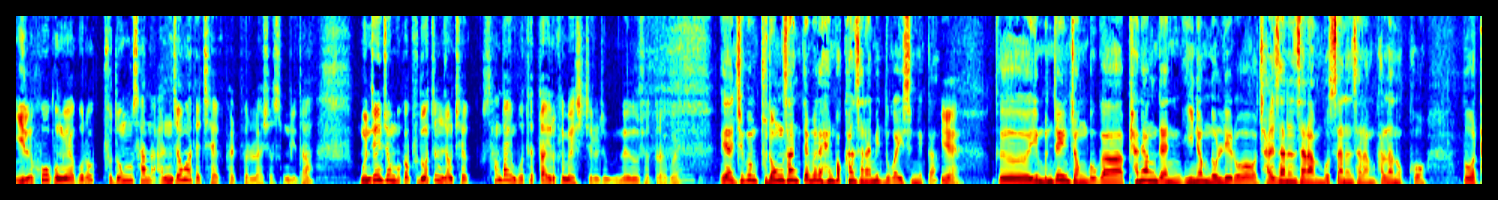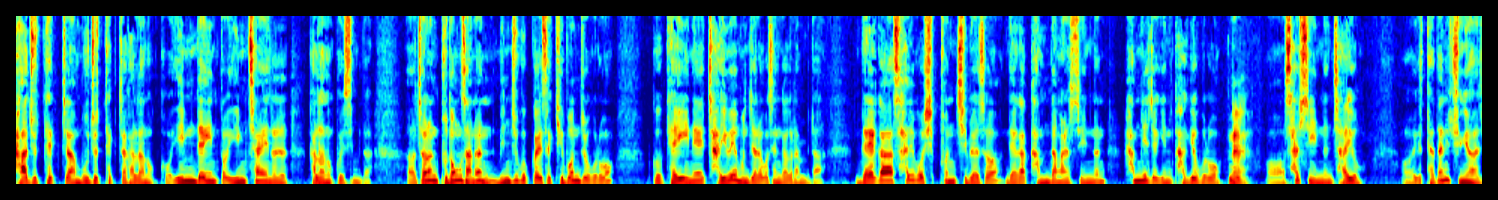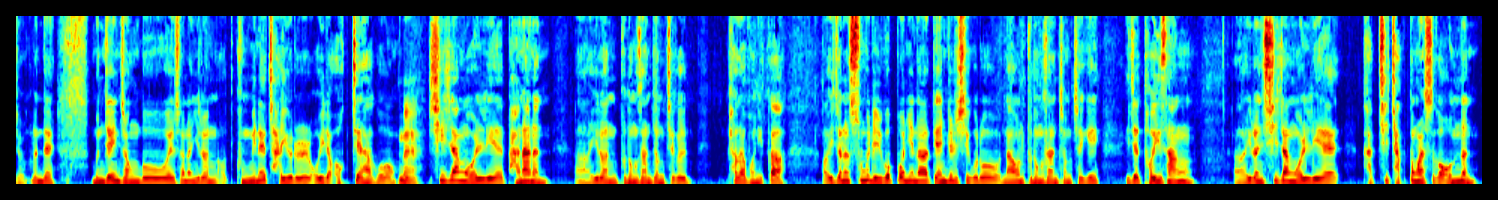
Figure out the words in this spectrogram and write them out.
1호 공약으로 부동산 안정화 대책 발표를 하셨습니다. 문재인 정부가 부동산 정책 상당히 못했다 이렇게 메시지를 좀 내놓으셨더라고요. 예, 지금 부동산 때문에 행복한 사람이 누가 있습니까? 예. 그, 이 문재인 정부가 편향된 이념 논리로 잘 사는 사람, 못 사는 사람 갈라놓고 또 다주택자, 무주택자 갈라놓고 임대인 또 임차인을 갈라놓고 있습니다. 어, 저는 부동산은 민주국가에서 기본적으로 그 개인의 자유의 문제라고 생각을 합니다. 내가 살고 싶은 집에서 내가 감당할 수 있는 합리적인 가격으로 네. 어, 살 수 있는 자유. 어, 이게 대단히 중요하죠. 그런데 문재인 정부에서는 이런 국민의 자유를 오히려 억제하고 네. 시장 원리에 반하는 어, 이런 부동산 정책을 펴다 보니까 어, 이제는 27번이나 땜질식으로 나온 부동산 정책이 이제 더 이상 어, 이런 시장 원리에 같이 작동할 수가 없는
